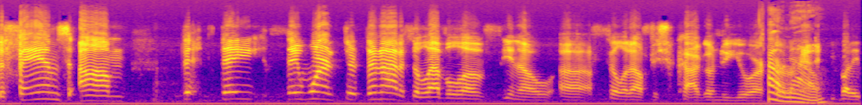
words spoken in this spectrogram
The fans um they they, they weren't they're, they're not at the level of you know uh, Philadelphia, Chicago, New York. Oh, no. anybody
